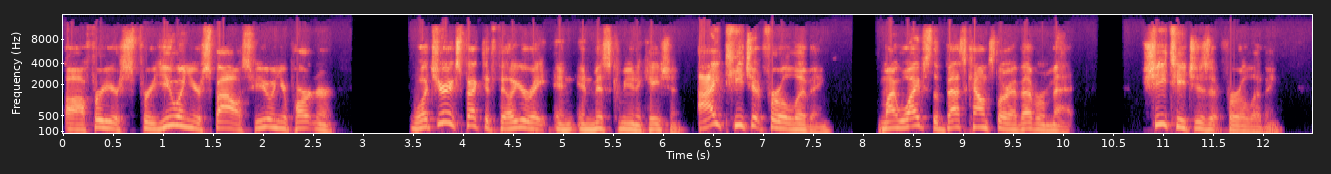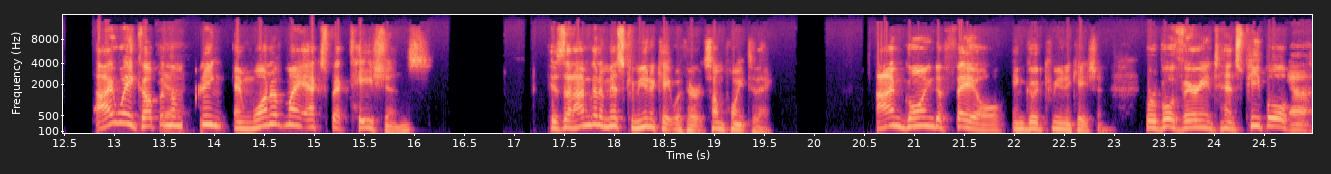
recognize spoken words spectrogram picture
uh, for your for you and your spouse, for you and your partner, what's your expected failure rate in, in miscommunication? I teach it for a living. My wife's the best counselor I've ever met. She teaches it for a living. I wake up in Yeah. the morning and one of my expectations is that I'm going to miscommunicate with her at some point today. I'm going to fail in good communication. We're both very intense people. Yeah.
